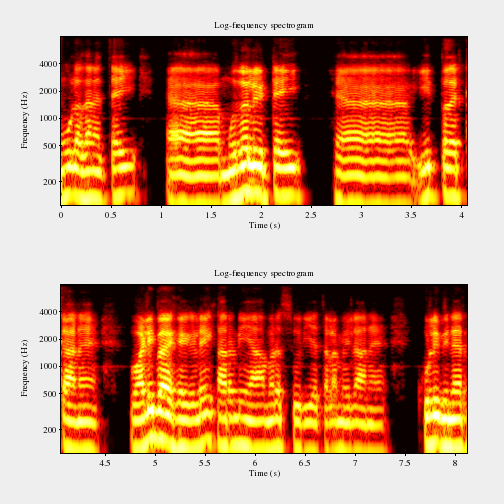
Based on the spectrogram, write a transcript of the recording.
மூலதனத்தை ஆஹ், முதலீட்டை ஈர்ப்பதற்கான வழிவகைகளை கருணி அமரசூரிய தலைமையிலான குழுவினர்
